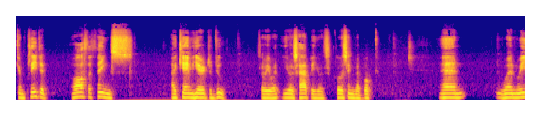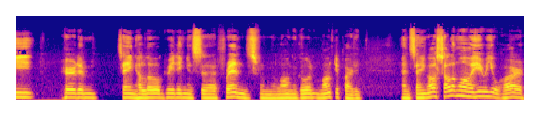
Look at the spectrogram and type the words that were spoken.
completed all the things I came here to do. So he was, he was happy. He was closing the book. And when we heard him saying hello, greeting his uh, friends from long ago, long departed, and saying, Oh, Solomon, here you are.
